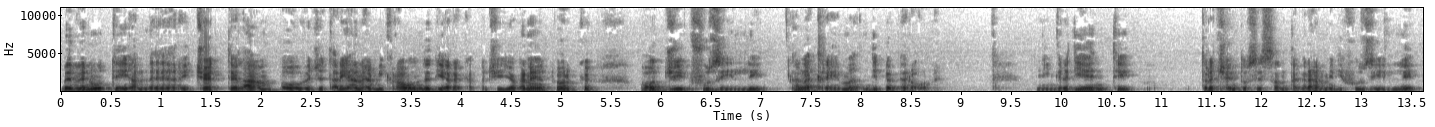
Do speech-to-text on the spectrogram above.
Benvenuti alle ricette lampo vegetariane al microonde di RKC Yoga Network. Oggi fusilli alla crema di peperone. Gli ingredienti: 360 g di fusilli,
